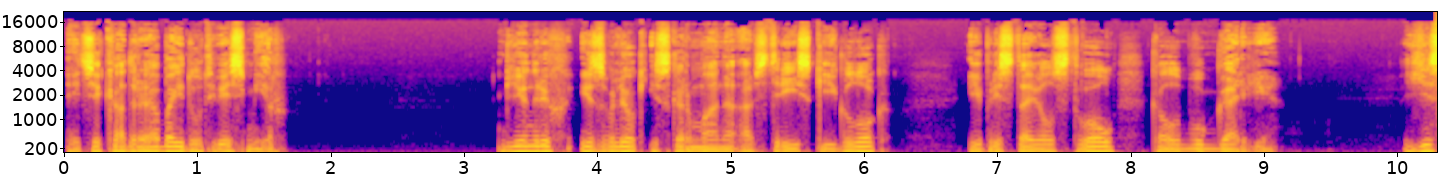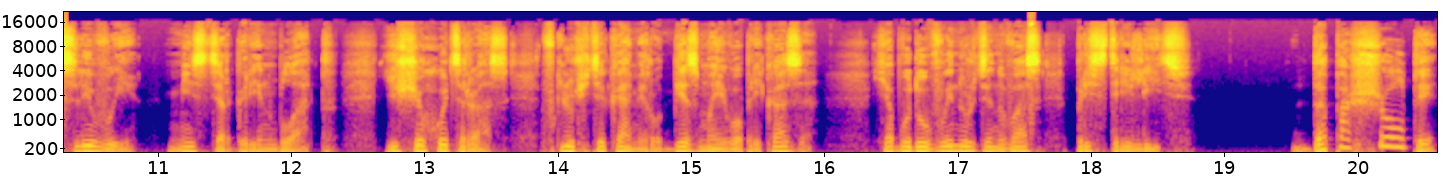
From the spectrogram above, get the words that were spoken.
Эти кадры обойдут весь мир. Генрих извлек из кармана австрийский глок и приставил ствол к колбу Гарри. «Если вы, мистер Гринблат, еще хоть раз включите камеру без моего приказа, я буду вынужден вас пристрелить». «Да пошел ты!»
